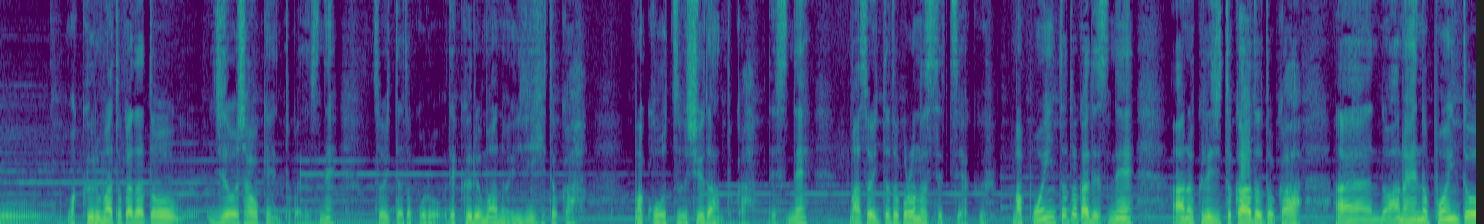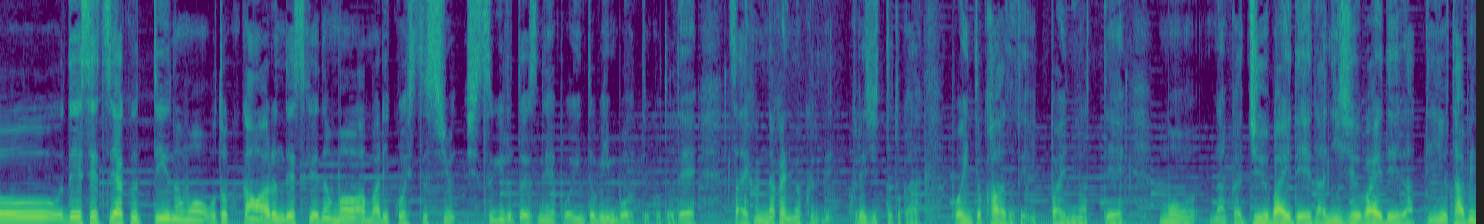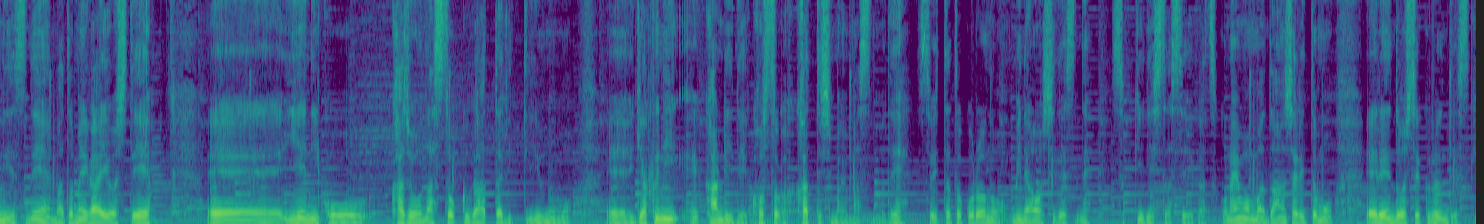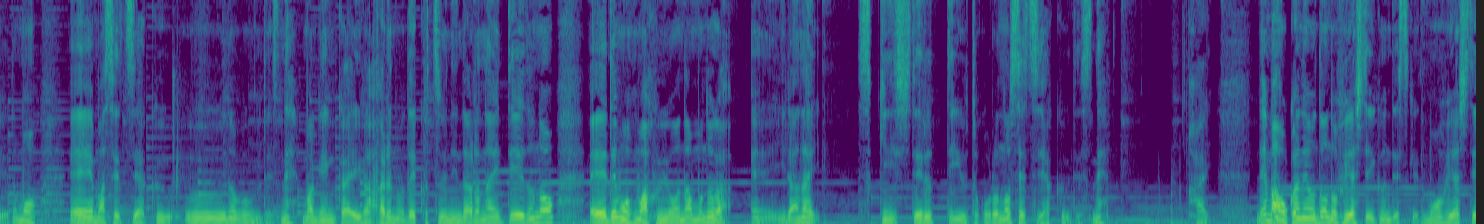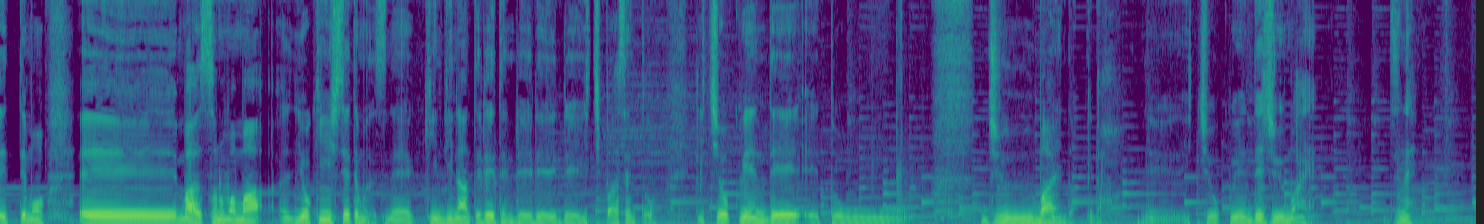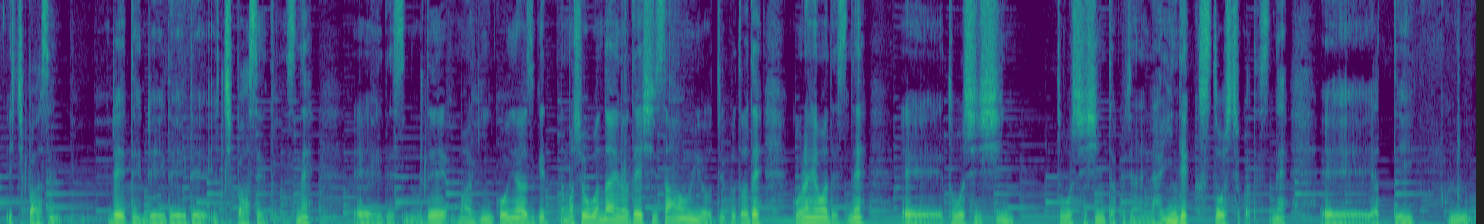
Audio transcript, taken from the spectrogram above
まあ、車とかだと自動車保険とかですね。そういったところで車の維持費とか、まあ、交通手段とかですね。まあ、そういったところの節約、まあ、ポイントとかですね。あのクレジットカードとかあのあの辺のポイントで節約っていうのもお得感はあるんですけれどもあまり固執しすぎるとですねポイント貧乏っていうことで財布の中にはクレジットとかポイントカードでいっぱいになってもうなんか10倍デーだ20倍デーだっていうたびにですねまとめ買いをして、えー、家にこう過剰なストックがあったりっていうのも、えー、逆に管理でコストがかかってしまいますのでそういったところの見直しですね。すっきりした生活。この辺もまあ断捨離とも連動してくるんですけれども、えー、まあ節約の部分ですね、まあ、限界があるので苦痛にならない程度の、えー、でもまあ不要なものが、えー、いらない。すっきりしてるっていうところの節約ですね。はい。でまあお金をどんどん増やしていくんですけども増やしていっても、えー、まあそのまま預金しててもですね金利なんて 0.0001%1 億円でえっ、と10万円だっけな、ね、1億円で10万円ですね。1%. 0.0001%ですね、えー、ですので、まあ、銀行に預けてもしょうがないので資産運用ということでこの辺はですね、えー、投資信投資信託じゃないなインデックス投資とかですね、えー、やっていく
